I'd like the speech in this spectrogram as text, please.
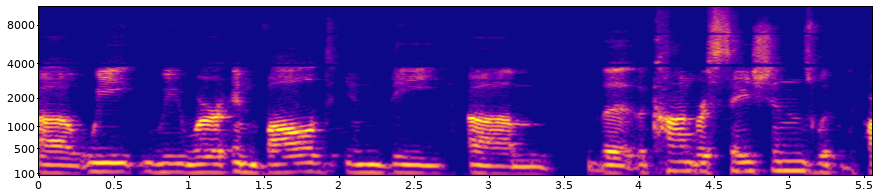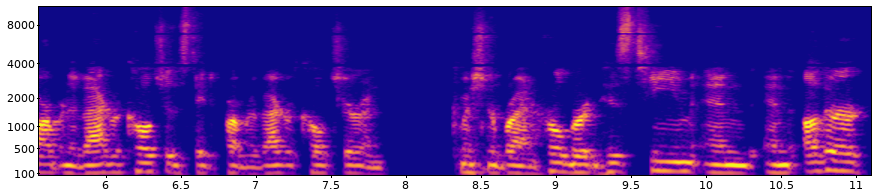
uh, we we were involved in the, um, the the conversations with the Department of Agriculture, the State Department of Agriculture, and Commissioner Brian Hurlburt and his team, and and other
